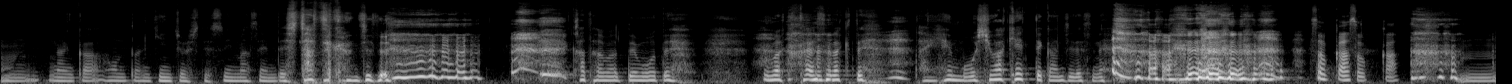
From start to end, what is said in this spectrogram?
うん、なんか本当に緊張してすいませんでしたって感じで。固まってもうてうまく返せなくて大変申し訳って感じですね。そっかそっか。うん。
